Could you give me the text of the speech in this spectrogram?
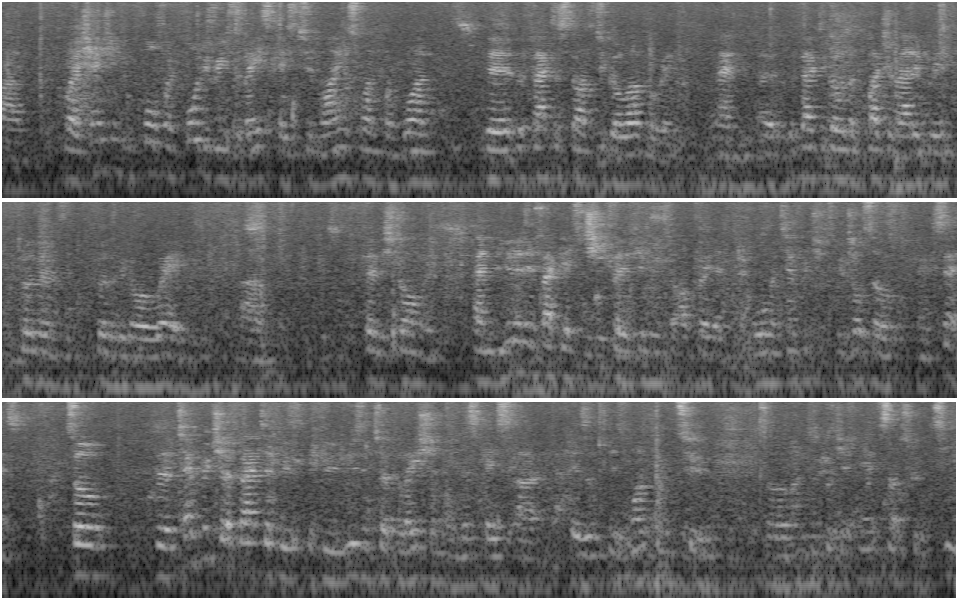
Um, by changing from 4.4 degrees the base case to minus 1.1, the, the factor starts to go up already. And uh, the it goes up quite dramatically further, and further we go away, um, fairly strongly. And the unit in fact gets cheaper if you need to operate at at warmer temperatures, which also makes sense. So the temperature factor, if you, if you use interpolation in this case, uh, is, is 1.2. So I'm going to put your F subscript T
